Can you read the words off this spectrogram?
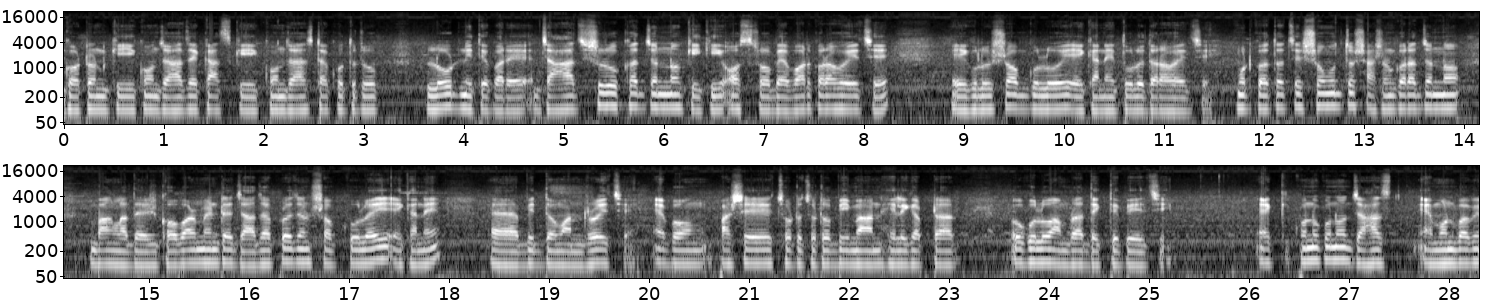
গঠন কি, কোন জাহাজের কাজ কি, কোন জাহাজটা কতটুক লোড নিতে পারে, জাহাজ সুরক্ষার জন্য কি কি অস্ত্র ব্যবহার করা হয়েছে, এগুলো সবগুলোই এখানে তুলে ধরা হয়েছে। মোট কথা হচ্ছে সমুদ্র শাসন করার জন্য বাংলাদেশ গভর্নমেন্টের যা যা প্রয়োজন সবগুলোই এখানে বিদ্যমান রয়েছে এবং পাশে ছোট ছোট বিমান, হেলিকপ্টার, ওগুলো আমরা দেখতে পেয়েছি। এক কোনো কোনো জাহাজ এমনভাবে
